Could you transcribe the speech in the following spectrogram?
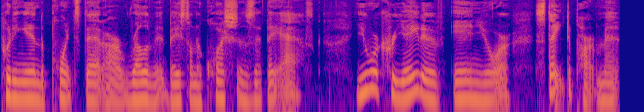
putting in the points that are relevant based on the questions that they ask. You were creative in your State Department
